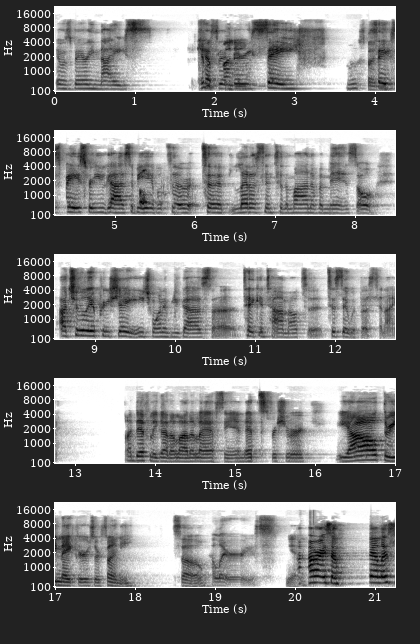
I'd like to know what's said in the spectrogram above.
it was very nice. Kept it, it very safe safe space for you guys to be able to to let us into the mind of a man. So I truly appreciate each one of you guys uh, taking time out to to sit with us tonight. I definitely got a lot of laughs in. That's for sure. Y'all three nakers are funny. So hilarious. Yeah. All right, so fellas.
